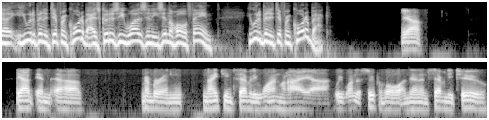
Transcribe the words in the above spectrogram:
Uh, he would have been a different quarterback, as good as he was, and he's in the Hall of Fame. he would have been a different quarterback. Yeah. Yeah, and uh, remember in 1971 when I uh, we won the Super Bowl, and then in '72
